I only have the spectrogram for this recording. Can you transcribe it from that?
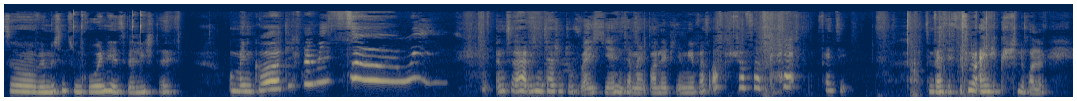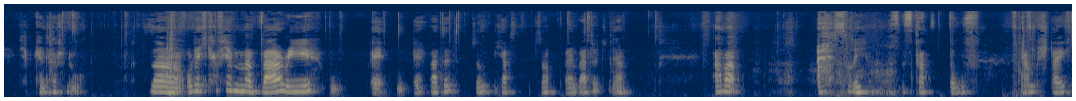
so, wir müssen zum Grünen Hilfsberlichter. Oh mein Gott, ich freue mich so. Und zwar habe ich ein Taschentuch, weil ich hier hinter meinem Ohrläppchen mir was aufgekratzt habe. Hä? Fancy. Zum Beispiel, es ist nur eine Küchenrolle. Ich habe kein Taschentuch. So, oder ich kaufe hier mal Vari. Oh, äh, oh, äh, wartet. So, ich hab's. So, äh, wartet, ja. Aber, ach, sorry, das ist gerade doof am steigt.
